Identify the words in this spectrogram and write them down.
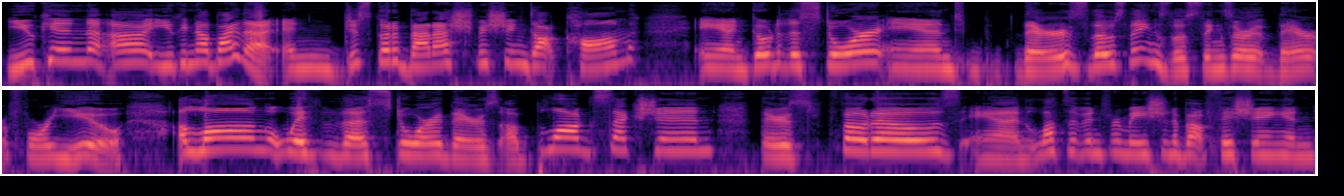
You can uh, you can now buy that and just go to badashfishing.com and go to the store and there's those things. Those things are there for you. Along with the store, there's a blog section, there's photos and lots of information about fishing and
